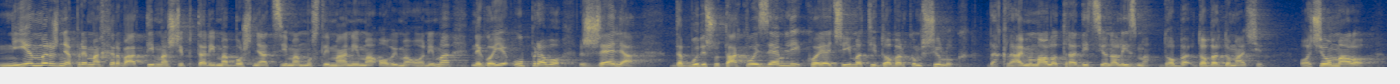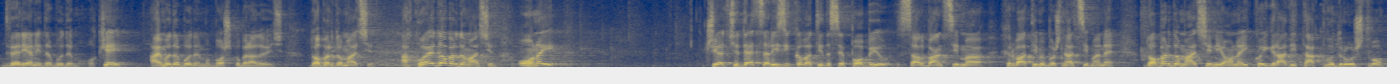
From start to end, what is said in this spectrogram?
nije mržnja prema Hrvatima, Šiptarima, Bošnjacima, muslimanima, ovima, onima, nego je upravo želja da budeš u takvoj zemlji koja će imati dobar komšiluk. Dakle, ajmo malo tradicionalizma, dobar, dobar domaćin. Hoćemo malo dverjani da budemo. Ok, ajmo da budemo, Boško Bradović. Dobar domaćin. A ko je dobar domaćin? Onaj čija će deca rizikovati da se pobiju sa Albancima, Hrvatima i Bošnjacima, ne. Dobar domaćin je onaj koji gradi takvo društvo,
